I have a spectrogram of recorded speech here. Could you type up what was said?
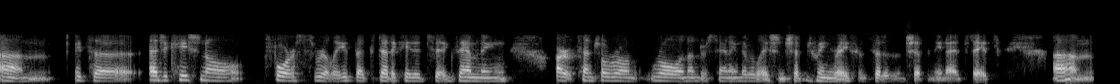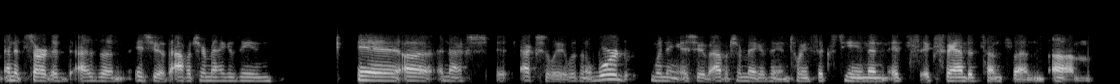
um, it's a educational force really that's dedicated to examining art's central role, role in understanding the relationship between race and citizenship in the United States. Um, and it started as an issue of Aperture magazine. In, uh, and actually, it was an award-winning issue of Aperture magazine in 2016, and it's expanded since then. Um,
